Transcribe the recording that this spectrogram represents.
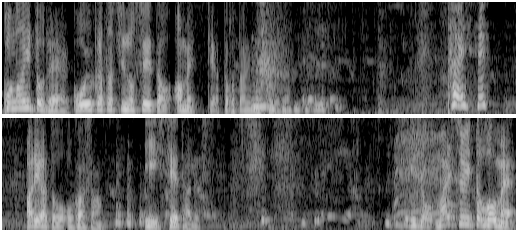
この糸でこういう形のセーターを編めってやったことありますけどね。大変ありがとう、お母さん。いいセーターです。以上、マイスイート方面。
